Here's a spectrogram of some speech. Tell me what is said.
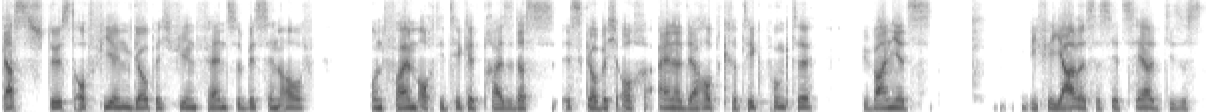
das stößt auch vielen, glaube ich, vielen Fans so ein bisschen auf. Und vor allem auch die Ticketpreise, das ist, glaube ich, auch einer der Hauptkritikpunkte. Wir waren jetzt, wie viele Jahre ist es jetzt her, dieses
